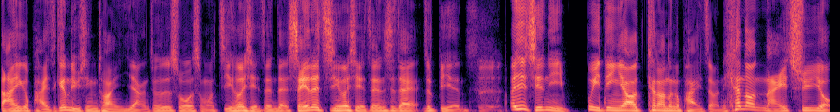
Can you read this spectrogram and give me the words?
拿一个牌子，跟旅行团一样，就是说什么集合写真在谁的集合写真是在这边，是，而且其实你不一定要看到那个牌子，你看到哪一区有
